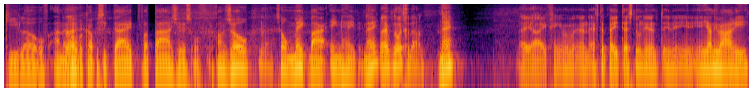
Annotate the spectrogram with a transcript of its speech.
kilo of anaerobe Nee. capaciteit, wattages of gewoon zo, nee, zo meetbaar eenheden? Nee? dat heb ik nooit gedaan. Nee? Nee, ja, ik ging een FTP-test doen in, in, in, in januari.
